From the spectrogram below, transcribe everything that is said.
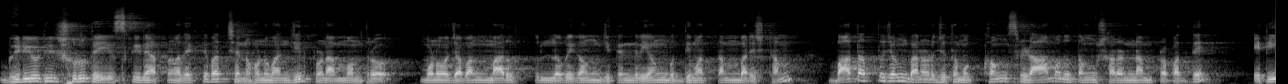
ভিডিওটির শুরুতেই স্ক্রিনে আপনারা দেখতে পাচ্ছেন হনুমানজির প্রণাম মন্ত্র। মনোজবাং মারুত্তুল্য বেগং জিতেন্দ্রিয়ং বুদ্ধিমত্তাম বারিষ্ঠম বাতাত্মজং বানরজিত মুখ্যং শ্রীরামদূতং শরণ্যাম প্রপদ্যে। এটি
